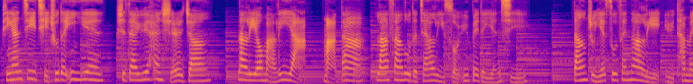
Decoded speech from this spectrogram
平安祭起初的应验是在约翰十二章，那里有玛利亚、马大、拉萨路的家里所预备的筵席。当主耶稣在那里与他们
